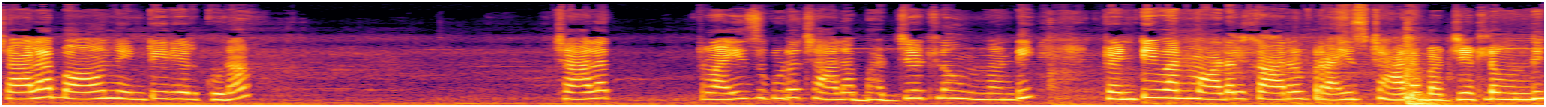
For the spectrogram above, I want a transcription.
చాలా బాగుంది ఇంటీరియర్ కూడా. చాలా ప్రైస్ కూడా చాలా బడ్జెట్లో ఉందండి. Twenty one model car price చాలా బడ్జెట్లో ఉంది.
